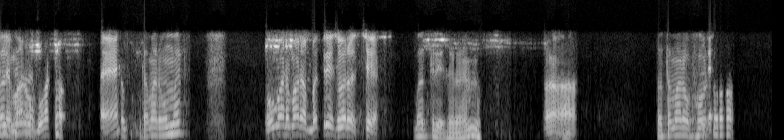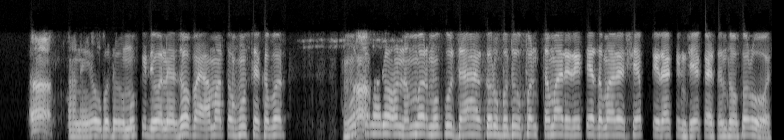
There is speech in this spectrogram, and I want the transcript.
એટલે મારું ગોઠવ હે? તમારી ઉંમર? ઉંમર મારા બત્રીસ વર્ષ છે. બત્રીસ વર્ષ એમ ને? હા હા. તો તમારો ફોટો હા. અને એવું બધું મૂકી દો અને જો ભાઈ આમાં તો શું છે ખબર? હું તમારો નંબર મૂકું જાહેર કરું બધું પણ તમારી રીતે તમારે સેફટી રાખીને જે કાંઈ ધંધો કરવો હોય.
